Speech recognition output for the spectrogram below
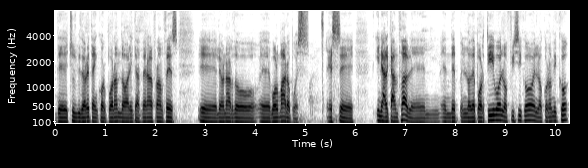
de Chus Vidorreta incorporando al internacional francés eh, Leonardo Bolmaro, pues es inalcanzable en, lo deportivo, en lo físico, en lo económico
